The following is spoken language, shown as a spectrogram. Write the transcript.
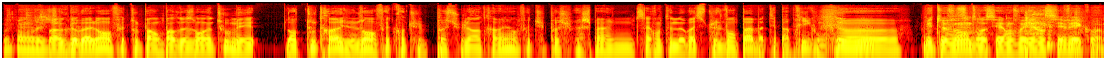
Oui. Bah, globalement, en fait, on parle, on parle de vendre et tout, mais dans tout travail, tu te vends. En fait, quand tu postules à un travail, en fait, tu postules, je sais pas, une cinquantaine de boîtes. Si tu te vends pas, bah, t'es pas pris. Donc, euh, Mais te vendre, c'est envoyer un CV, quoi.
